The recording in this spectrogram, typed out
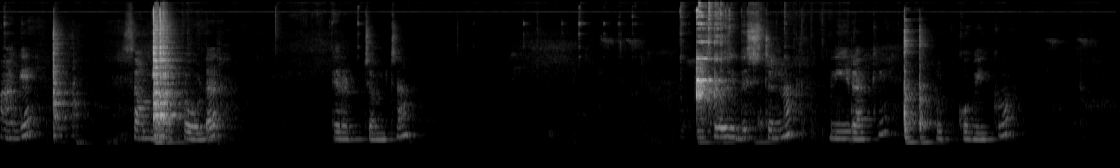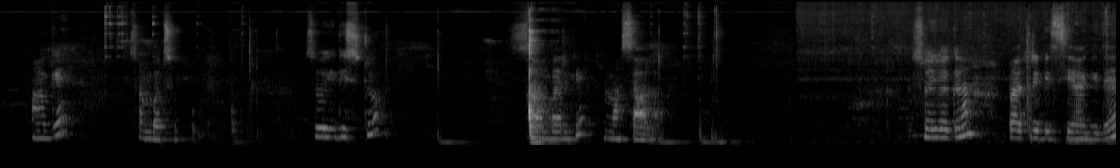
ಹಾಗೆ ಸಾಂಬಾರ್ ಪೌಡರ್, ಎರಡು ಚಮಚ. ಸೊ, ಇದಿಷ್ಟನ್ನು ನೀರಾಕಿ ರುಬ್ಕೋಬೇಕು. ಹಾಗೆ ಸಾಂಬಾರು ಸೊಪ್ಪು. ಸೊ, ಇದಿಷ್ಟು ಸಾಂಬಾರಿಗೆ ಮಸಾಲ. ಸೊ, ಇವಾಗ ಪಾತ್ರೆ ಬಿಸಿಯಾಗಿದೆ.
